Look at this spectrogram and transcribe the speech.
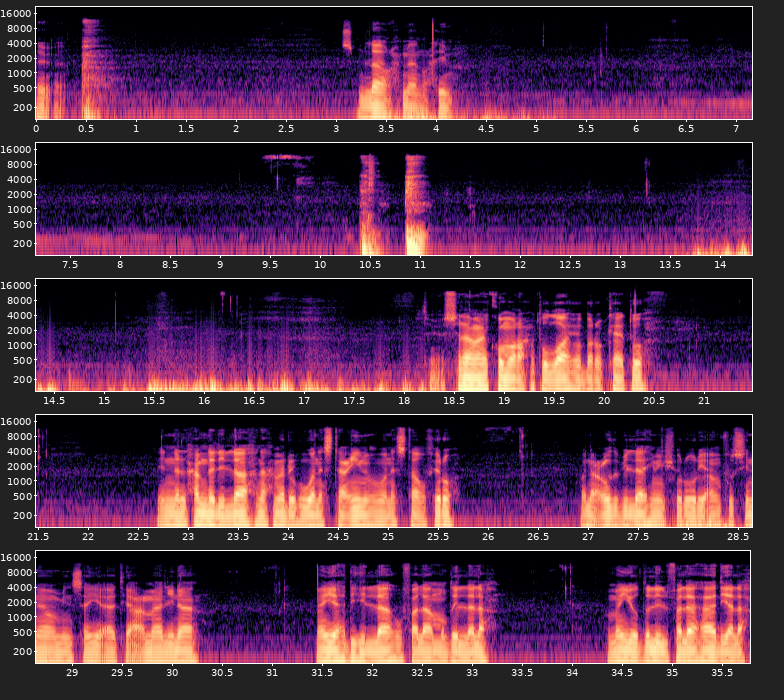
طيب. بسم الله الرحمن الرحيم طيب. السلام عليكم ورحمة الله وبركاته إن الحمد لله نحمده ونستعينه ونستغفره ونعوذ بالله من شرور أنفسنا ومن سيئات أعمالنا. من يهده الله فلا مضل له ومن يضلل فلا هادي له.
